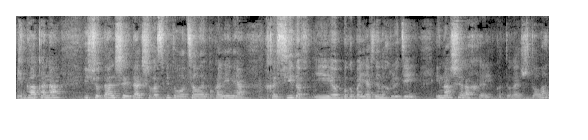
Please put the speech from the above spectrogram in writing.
и как она еще дальше и дальше воспитывала целое поколение хасидов и богобоязненных людей. И наша Рахель, которая ждала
